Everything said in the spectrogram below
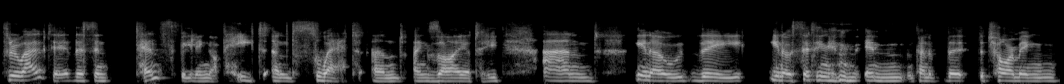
throughout it this intense feeling of heat and sweat and anxiety. And you know the you know sitting in in kind of the the charming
